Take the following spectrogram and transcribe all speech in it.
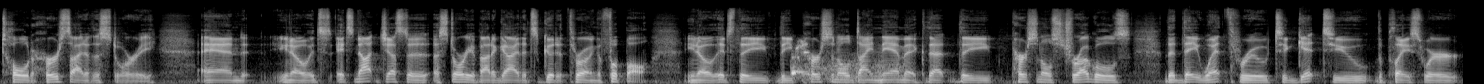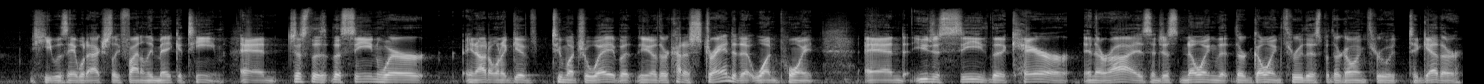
told her side of the story. And you know, it's it's not just a, a story about a guy that's good at throwing a football. You know, it's the the Right. personal dynamic that the personal struggles that they went through to get to the place where he was able to actually finally make a team. And just the the scene where you know, I don't want to give too much away, but you know, they're kind of stranded at one point, and you just see the care in their eyes, and just knowing that they're going through this, but they're going through it together.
